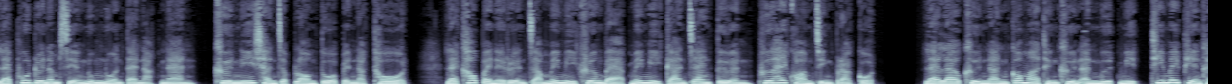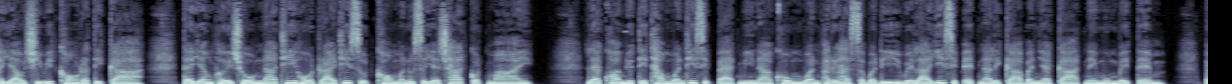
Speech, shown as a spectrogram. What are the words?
และพูดด้วยน้ำเสียงนุ่มนวลแต่หนักแน่น คืนนี้ฉันจะปลอมตัวเป็นนักโทษ และเข้าไปในเรือนจำไม่มีเครื่องแบบไม่มีการแจ้งเตือน เพื่อให้ความจริงปรากฏและแล้วคืนนั้นก็มาถึงคืนอันมืดมิดที่ไม่เพียงเขย่าชีวิตของรติกา แต่ยังเผยโฉมหน้าที่โหดร้ายที่สุดของมนุษยชาติกฎหมาย และความยุติธรรมวันที่ 18 มีนาคมวันพฤหัสบดีเวลา 21 นาฬิกาบรรยากาศในมุมใบเต็ม ไป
